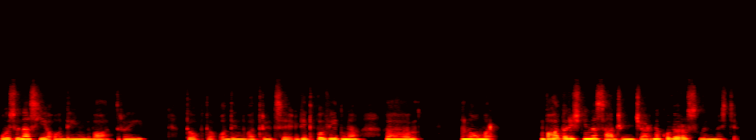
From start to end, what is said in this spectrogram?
Ось у нас є 1, 2, 3. Тобто 1, 2, 3 – це відповідно е, номер Багаторічні насадження, чарникові рослинності,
